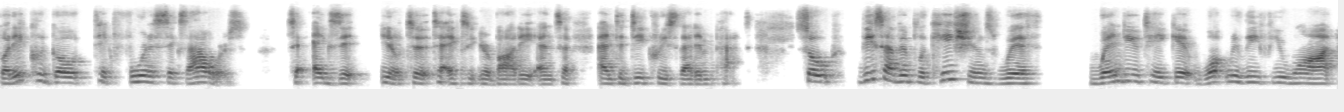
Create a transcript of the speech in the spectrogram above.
but it could go take four to six hours to exit, you know, to, to exit your body and to and to decrease that impact. So these have implications with when do you take it? What relief you want?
